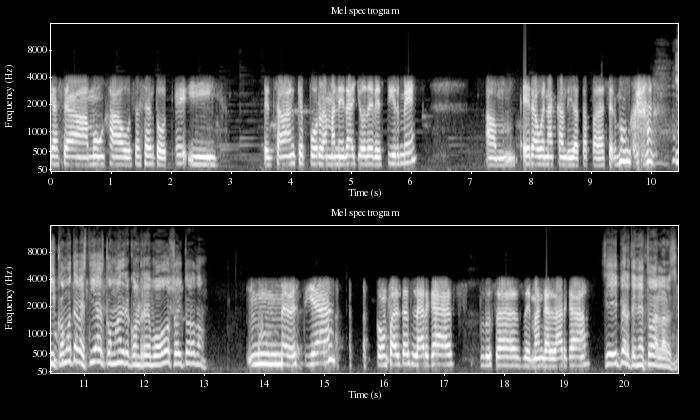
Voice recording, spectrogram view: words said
ya sea monja o sacerdote y pensaban que por la manera yo de vestirme era buena candidata para ser monja. ¿Y cómo te vestías, comadre? ¿Con rebozo y todo? Mm, Me vestía con faldas largas, blusas de manga larga. Sí, pero tenías todas las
